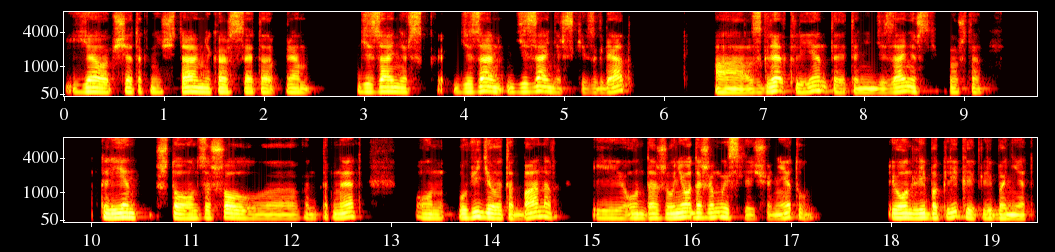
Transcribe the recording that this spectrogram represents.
Я вообще так не считаю. Мне кажется, это прям дизайнерский, дизайн, дизайнерский взгляд. А взгляд клиента это не дизайнерский, потому что клиент, что он зашел э, в интернет, он увидел этот баннер, и он даже, у него даже мысли еще нету, и он либо кликает, либо нет.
